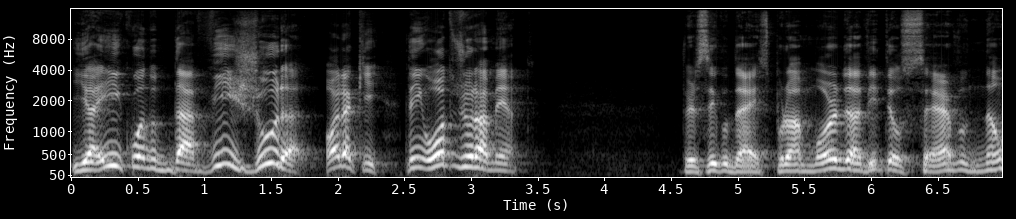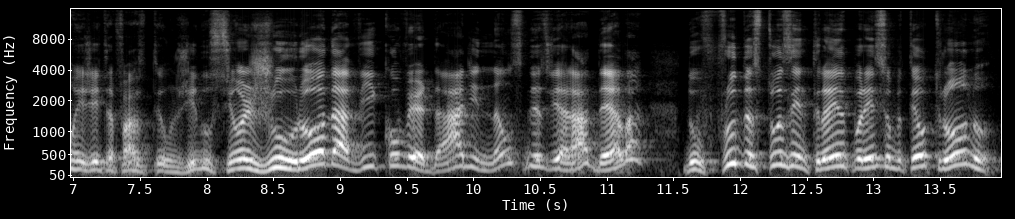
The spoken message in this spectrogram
E aí, quando Davi jura, olha aqui, tem outro juramento. Versículo 10: Por amor de Davi, teu servo, não rejeita a face do teu ungido. O Senhor jurou Davi com verdade não se desviará dela, do fruto das tuas entranhas, porém sobre o teu trono.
